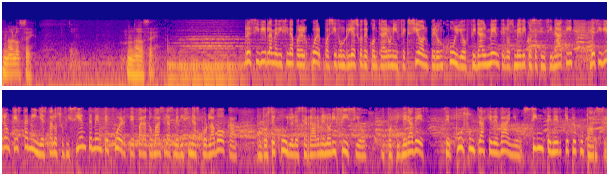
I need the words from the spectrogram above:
No lo sé. No lo sé. Recibir la medicina por el cuerpo ha sido un riesgo de contraer una infección, pero en julio, finalmente, los médicos de Cincinnati decidieron que esta niña está lo suficientemente fuerte para tomarse las medicinas por la boca. El 2 de julio le cerraron el orificio y por primera vez se puso un traje de baño sin tener que preocuparse.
